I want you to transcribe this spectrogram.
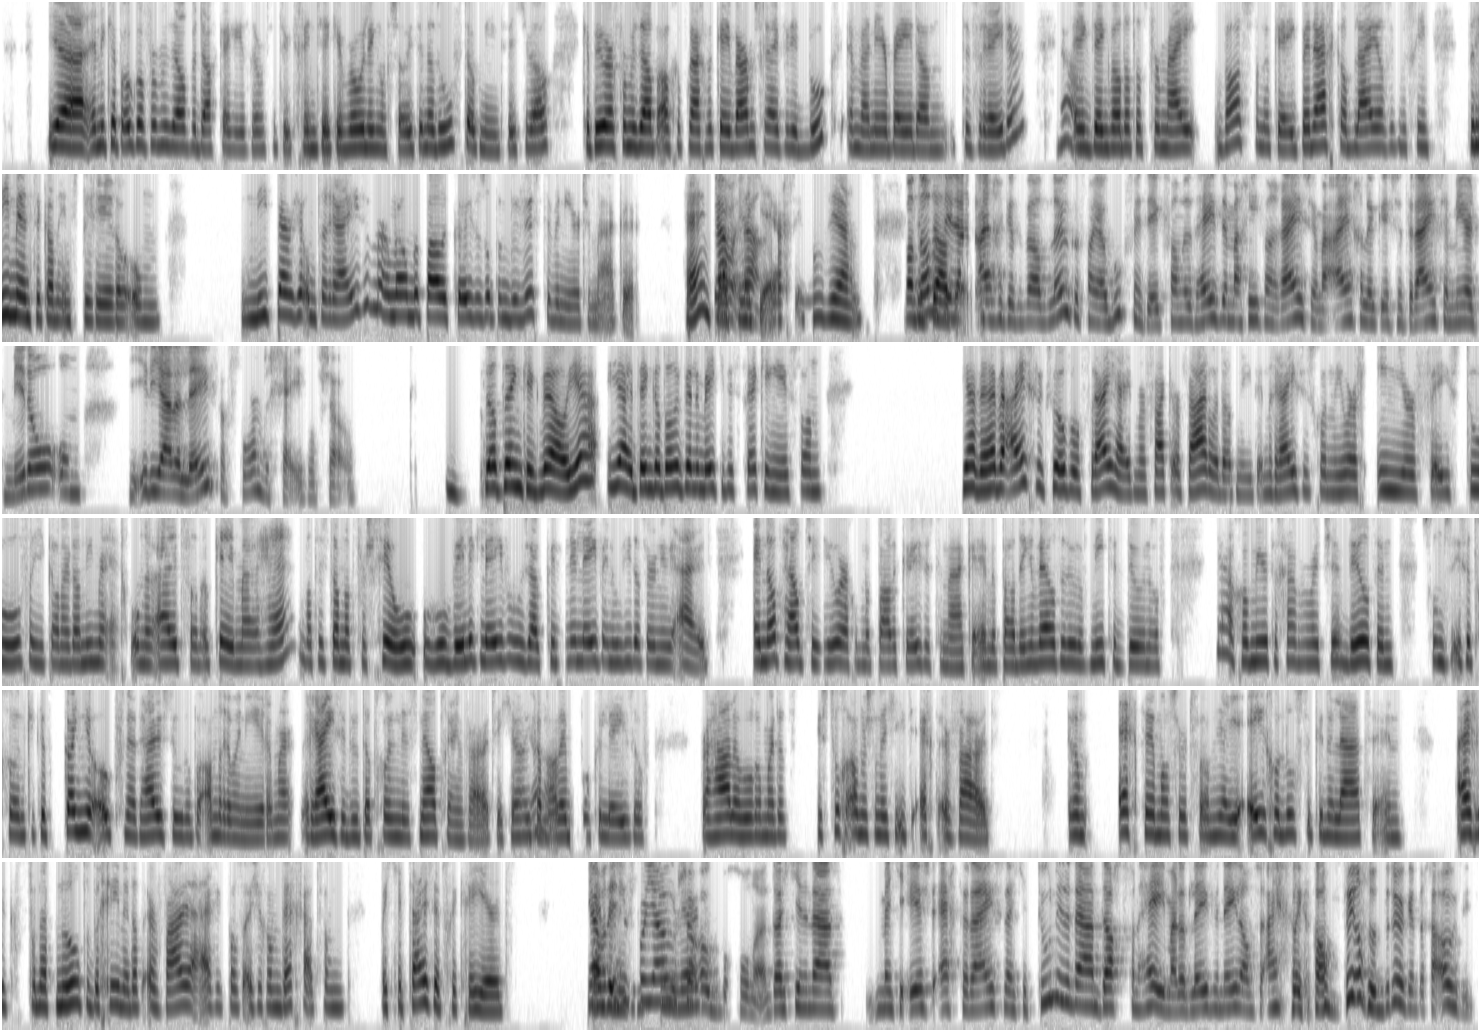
Ja, en ik heb ook wel voor mezelf bedacht, kijk, ik word natuurlijk geen J.K. Rowling of zoiets en dat hoeft ook niet, weet je wel. Ik heb heel erg voor mezelf al gevraagd, oké, waarom schrijf je dit boek en wanneer ben je dan tevreden? En ik denk wel dat dat voor mij was van, oké, ik ben eigenlijk al blij als ik misschien drie mensen kan inspireren om niet per se om te reizen, maar wel bepaalde keuzes op een bewuste manier te maken. Hè? In plaats van dat je ergens ja. Want Dus dat is inderdaad eigenlijk het, wel het leuke van jouw boek, vind ik. Van het heet De Magie van Reizen, maar eigenlijk is het reizen meer het middel om je ideale leven vorm te geven of zo. Dat denk ik wel. Ja, ja, ik denk dat dat ook wel een beetje de strekking is van, ja, we hebben eigenlijk zoveel vrijheid, maar vaak ervaren we dat niet. En reizen is gewoon een heel erg in-your-face tool. Van je kan er dan niet meer echt onderuit van, oké, maar hè, wat is dan dat verschil? Hoe, hoe wil ik leven? Hoe zou ik kunnen leven? En hoe ziet dat er nu uit? En dat helpt je heel erg om bepaalde keuzes te maken en bepaalde dingen wel te doen of niet te doen. Of ja, gewoon meer te gaan voor wat je wilt. En soms is het gewoon, kijk, dat kan je ook vanuit huis doen op andere manieren. Maar reizen doet dat gewoon in de sneltreinvaart, weet je wel. Je kan alleen boeken lezen of verhalen horen, maar dat is toch anders dan dat je iets echt ervaart. En om echt helemaal soort van ja, je ego los te kunnen laten en eigenlijk vanaf nul te beginnen, dat ervaar je eigenlijk pas als je gewoon weggaat van wat je thuis hebt gecreëerd. ja, want is het voor jou zo ook begonnen? Dat je inderdaad met je eerste echte reis, dat je toen inderdaad dacht van, hé, hey, maar dat leven in Nederland is eigenlijk gewoon veel te druk en te chaotisch.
